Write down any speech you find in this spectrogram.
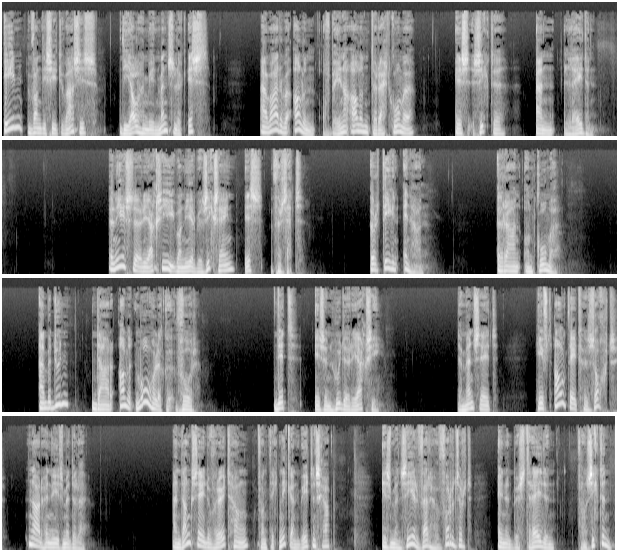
Een van die situaties die algemeen menselijk is en waar we allen of bijna allen terechtkomen, is ziekte en lijden. Een eerste reactie wanneer we ziek zijn is verzet. Er tegen ingaan. Eraan ontkomen. En we doen daar al het mogelijke voor. Dit is een goede reactie. De mensheid heeft altijd gezocht naar geneesmiddelen. En dankzij de vooruitgang van techniek en wetenschap is men zeer ver gevorderd in het bestrijden van ziekten.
